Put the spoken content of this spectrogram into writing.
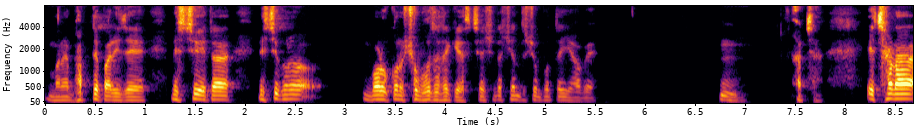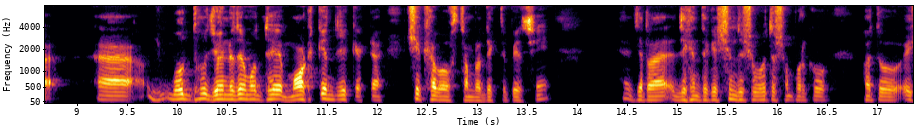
মানে ভাবতে পারি যে নিশ্চয়ই এটা নিশ্চয়ই কোনো বড় কোনো সভ্যতা থেকে এসছে সেটা সিন্ধু সভ্যতাই হবে। হুম, আচ্ছা এছাড়া আহ, বৌদ্ধ জৈনদের মধ্যে মঠ কেন্দ্রিক একটা শিক্ষা ব্যবস্থা আমরা দেখতে পেয়েছি। যেটা যেখান থেকে সিন্ধু সভ্যতা সম্পর্ক হয়তো এই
